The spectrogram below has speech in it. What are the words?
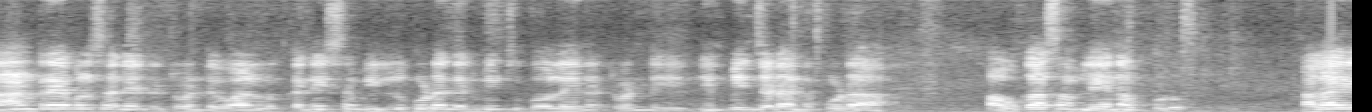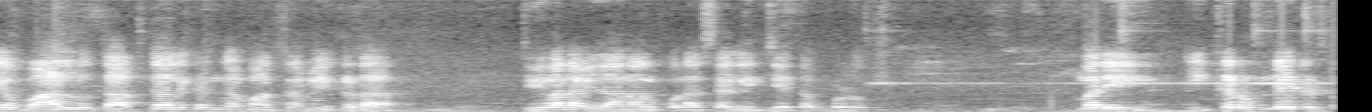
నాన్ ట్రైబల్స్ అనేటటువంటి వాళ్ళు కనీసం ఇల్లు కూడా నిర్మించుకోలేనటువంటి నిర్మించడానికి కూడా అవకాశం లేనప్పుడు అలాగే వాళ్ళు తాత్కాలికంగా మాత్రమే ఇక్కడ జీవన విధానాలు కొనసాగించేటప్పుడు మరి ఇక్కడ ఉండేటటువంటి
